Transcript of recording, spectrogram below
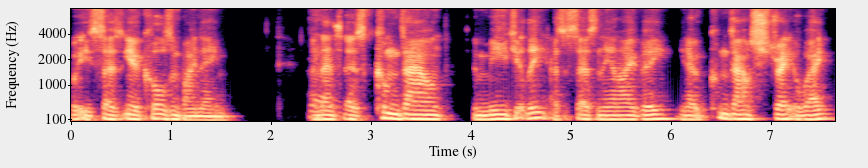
but he says, you know, calls him by name and yeah. then says, Come down immediately, as it says in the NIV, you know, come down straight away.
